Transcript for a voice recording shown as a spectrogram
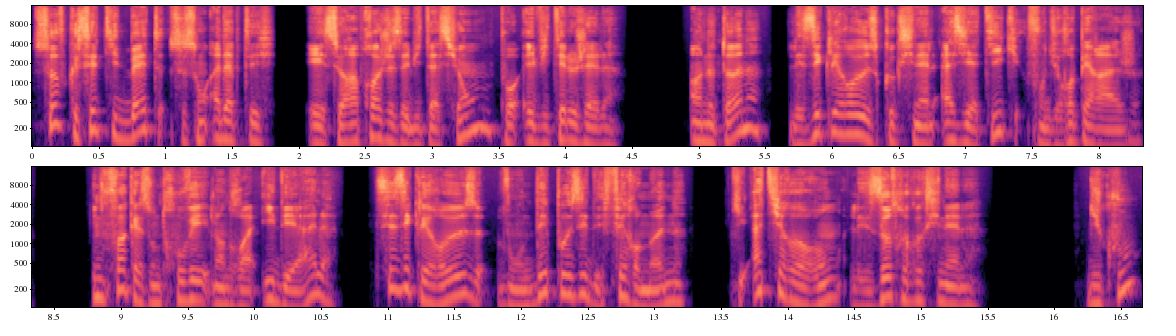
Sauf que ces petites bêtes se sont adaptées et se rapprochent des habitations pour éviter le gel. En automne, les éclaireuses coccinelles asiatiques font du repérage. Une fois qu'elles ont trouvé l'endroit idéal, ces éclaireuses vont déposer des phéromones qui attireront les autres coccinelles. Du coup,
